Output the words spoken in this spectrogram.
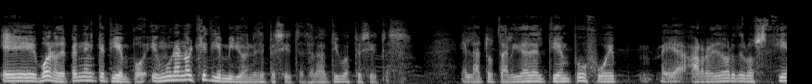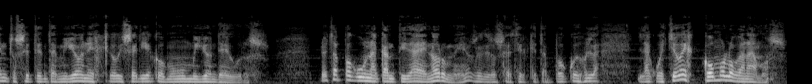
Eh, bueno, depende en qué tiempo. En una noche 10 millones de pesetas, de las antiguas pesetas. En la totalidad del tiempo fue eh, alrededor de los 170 millones, que hoy sería como un millón de euros. No es tampoco una cantidad enorme, ¿eh? o sea, decir que tampoco es la, la cuestión es cómo lo ganamos.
